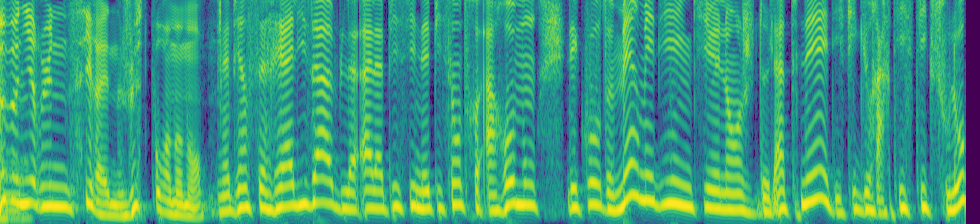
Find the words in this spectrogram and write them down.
Devenir une sirène, juste pour un moment. Eh bien, c'est réalisable à la piscine épicentre à Romont. Des cours de mermaiding qui mélangent de l'apnée et des figures artistiques sous l'eau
